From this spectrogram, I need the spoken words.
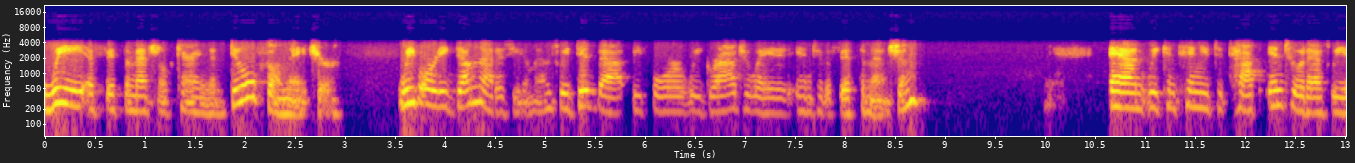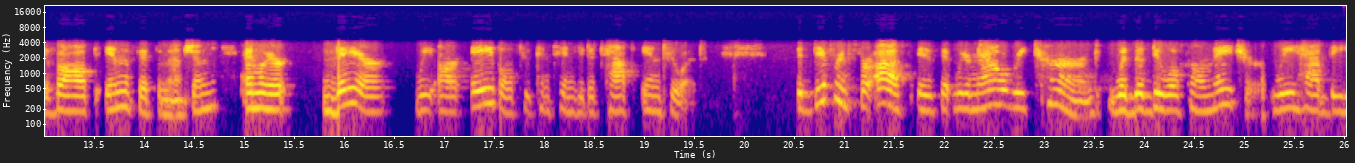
We, as fifth dimensionals carrying the dual soul nature, we've already done that as humans. We did that before we graduated into the fifth dimension. And we continue to tap into it as we evolved in the fifth dimension. And we're there, we are able to continue to tap into it. The difference for us is that we're now returned with the dual soul nature. We have the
